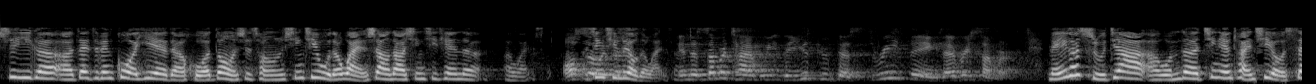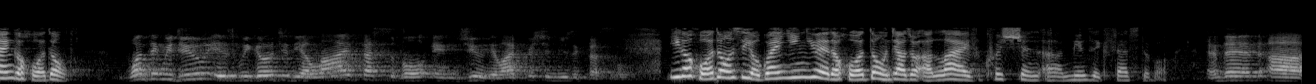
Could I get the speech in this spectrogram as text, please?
是一个呃在这边过夜的活动，是从星期五的晚上到星期天的呃晚上星期六的晚上。in the summertime, we, the youth group does three things every summer. 每一个暑假，呃，我们的青年团契有三个活动。One thing we do is we go to the Alive Festival in June, the Alive Christian Music Festival. 一个活动是有关音乐的活动，叫做 Alive Christian 呃 Music Festival。And then uh,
